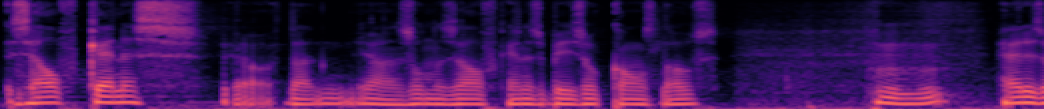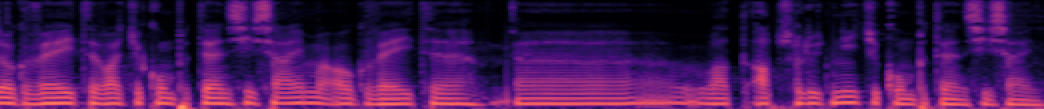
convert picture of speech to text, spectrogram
zelfkennis. Ja, dan, ja, zonder zelfkennis ben je zo kansloos. Mhm. Hè, dus ook weten wat je competenties zijn, maar ook weten eh, wat absoluut niet je competenties zijn.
